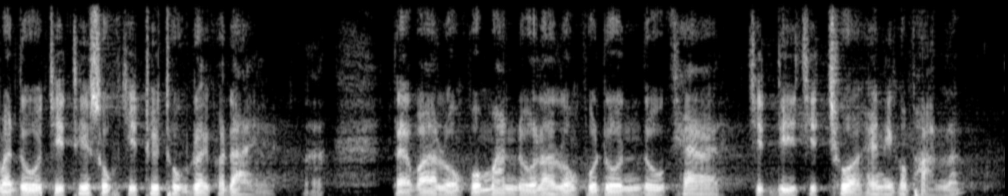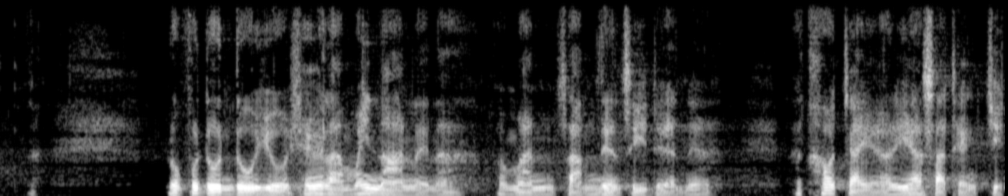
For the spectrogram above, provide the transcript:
มาดูจิตที่สุขจิตที่ทุกข์ด้วยก็ได้นะแต่ว่าหลวงปู่มั่นดูแล้วหลวงปู่ดุลดูแค่จิตดีจิตชั่วแค่นี้ก็ผ่านแล้วหลวงปู่ดุลดูอยู่ใช้เวลาไม่นานเลยนะ ประมาณสามเดือนสี่เดือนเนี่ยเข้าใจอริยสัจแห่งจิต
